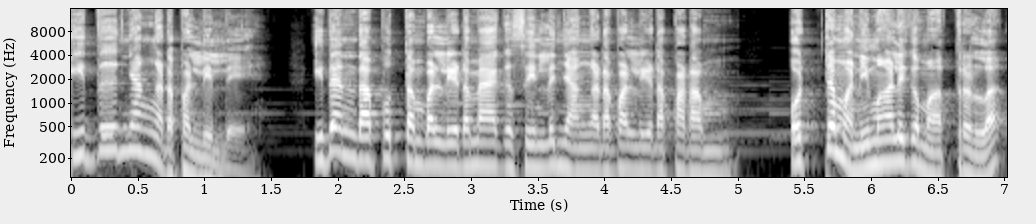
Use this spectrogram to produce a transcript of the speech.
ഇത് ഞങ്ങളുടെ പള്ളിയല്ലേ? ഇതെന്താ പുത്തമ്പള്ളിയുടെ മാഗസീനിൽ ഞങ്ങളുടെ പള്ളിയുടെ പടം? ഒറ്റ മണിമാളിക മാത്രമുള്ള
